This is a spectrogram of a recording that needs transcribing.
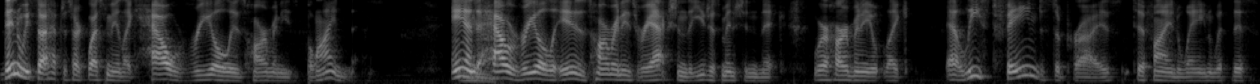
then we start have to start questioning like how real is Harmony's blindness? And Yeah. how real is Harmony's reaction that you just mentioned, Nick, where Harmony like at least feigned surprise to find Wayne with this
